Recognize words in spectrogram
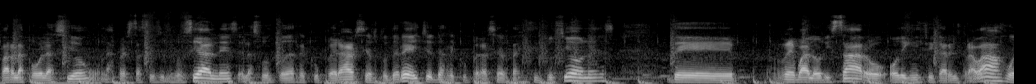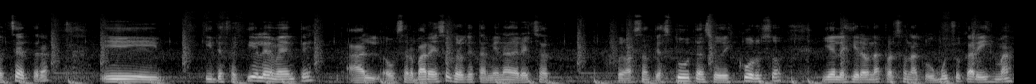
para la población las prestaciones sociales, el asunto de recuperar ciertos derechos, de recuperar ciertas instituciones, de revalorizar o, dignificar el trabajo, etc. Y, efectivamente, al observar eso, creo que también la derecha fue bastante astuta en su discurso y elegir a una persona con mucho carisma,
